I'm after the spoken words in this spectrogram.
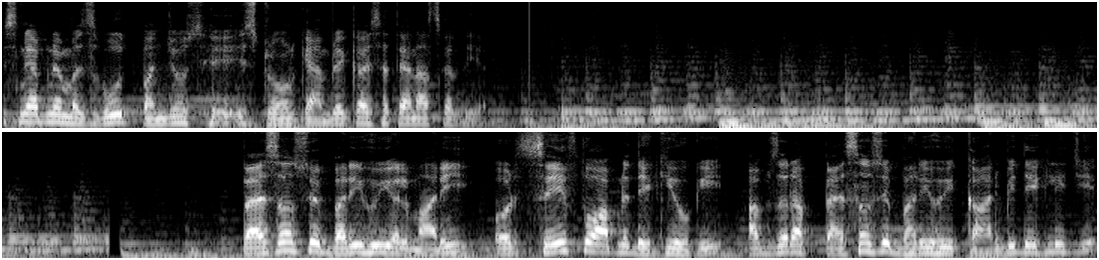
इसने अपने मज़बूत पंजों से इस ड्रोन कैमरे का सत्यानाश कर दिया। पैसों से भरी हुई अलमारी, और सेफ़ तो आपने देखी होगी। अब जरा पैसों से भरी हुई कार भी देख लीजिए।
